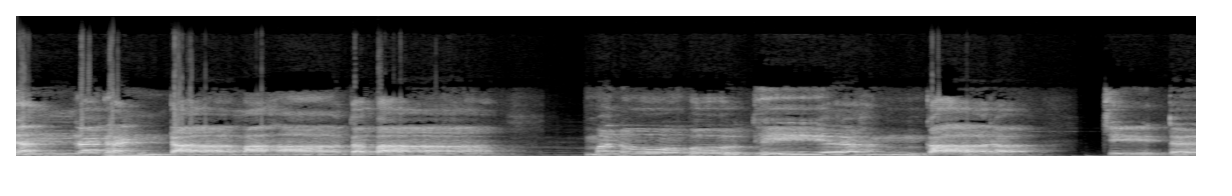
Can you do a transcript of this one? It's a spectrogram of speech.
चन्द्रघण्टा महातपा अहङ्कारा चेत्तरूपाचिताचिति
